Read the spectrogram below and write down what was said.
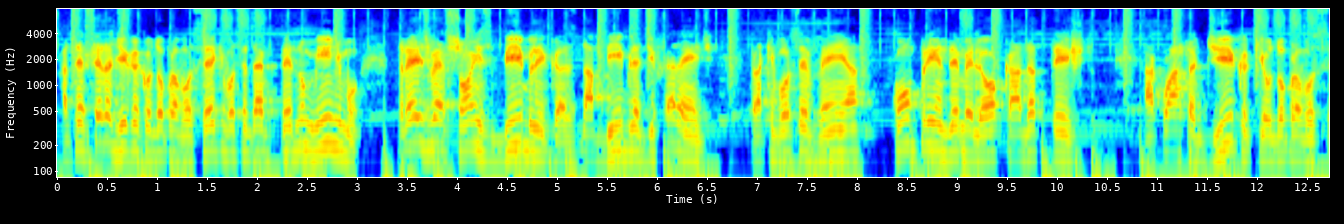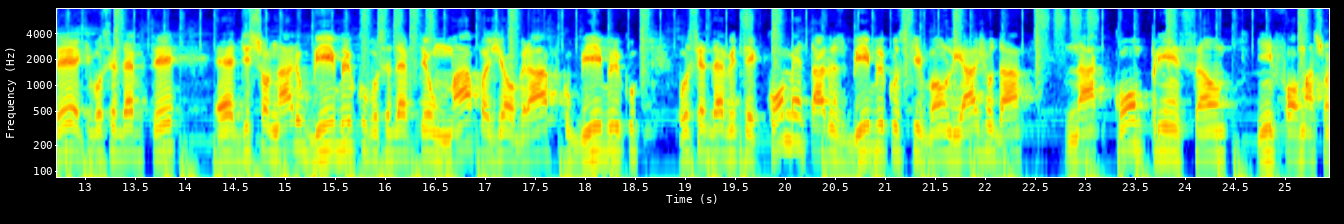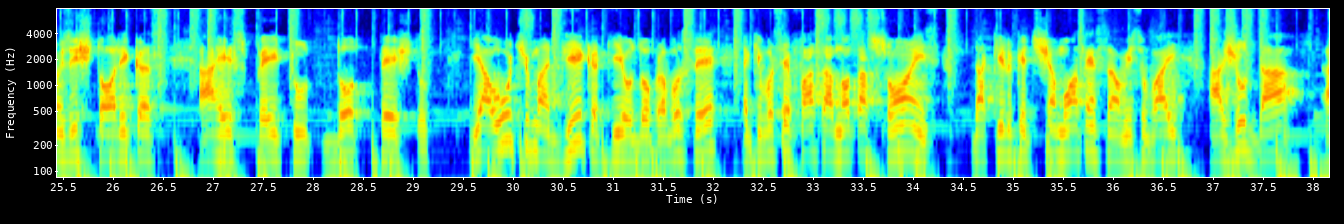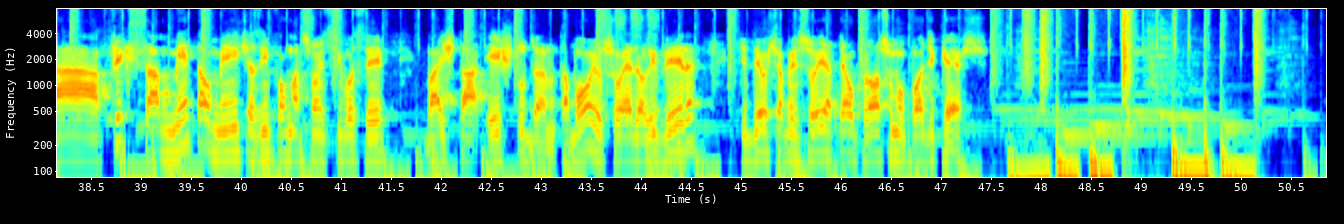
A terceira dica que eu dou para você é que você deve ter no mínimo três versões bíblicas da Bíblia diferente, para que você venha compreender melhor cada texto. A quarta dica que eu dou para você é que você deve ter é, dicionário bíblico, você deve ter um mapa geográfico bíblico, você deve ter comentários bíblicos que vão lhe ajudar na compreensão e informações históricas a respeito do texto. E a última dica que eu dou para você é que você faça anotações daquilo que te chamou a atenção. Isso vai ajudar a fixar mentalmente as informações que você vai estar estudando, tá bom? Eu sou Ed Oliveira, que Deus te abençoe e até o próximo podcast.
